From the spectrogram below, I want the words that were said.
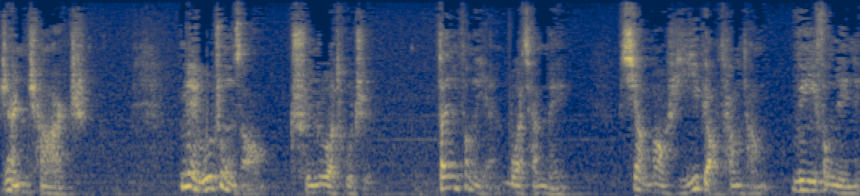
髯长二尺，面如重枣，唇若涂脂，丹凤眼，卧蚕眉，相貌是仪表堂堂，威风凛凛。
